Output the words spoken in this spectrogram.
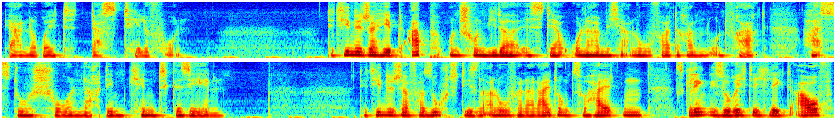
erneut das Telefon. Der Teenager hebt ab und schon wieder ist der unheimliche Anrufer dran und fragt, hast du schon nach dem Kind gesehen? Der Teenager versucht, diesen Anruf an der Leitung zu halten. Es gelingt nicht so richtig, legt auf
